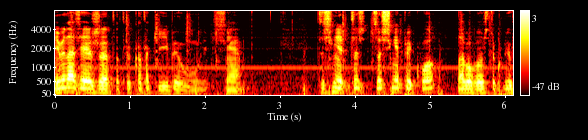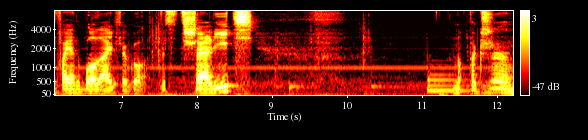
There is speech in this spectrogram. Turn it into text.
Miejmy nadzieję, że to tylko taki był jakiś, nie wiem. Coś nie, coś, coś nie pykło. Albo po prostu kupił firebola i chciał go wystrzelić. No, także...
